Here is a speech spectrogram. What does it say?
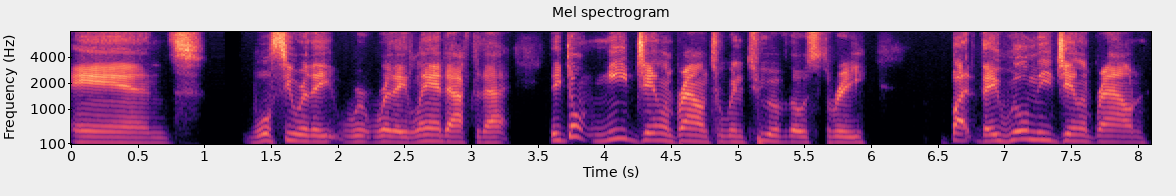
and we'll see where they where, where they land after that. They don't need Jaylen Brown to win two of those three, but they will need Jaylen Brown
